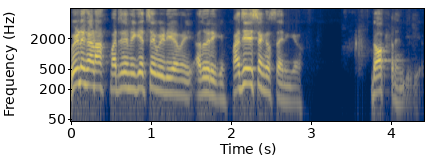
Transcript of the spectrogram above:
വീണ്ടും കാണാം മറ്റൊരു മികച്ച വീഡിയോയുമായി അതുവരെയും അജയ് ശങ്കർ സൈനിക. ഡോക്ടർ എഞ്ചിനീയർ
